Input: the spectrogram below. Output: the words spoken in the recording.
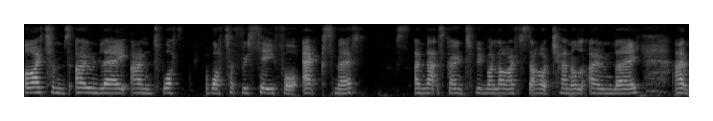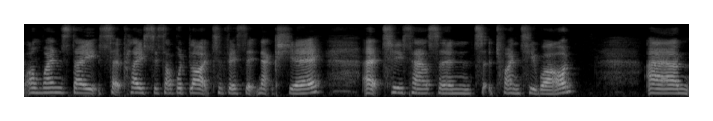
items only and what what I've received for Xmas and that's going to be my lifestyle channel only. Um, on Wednesday set places I would like to visit next year at 2021 um,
